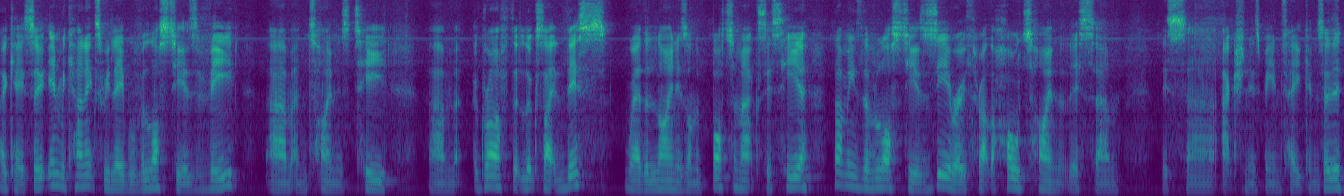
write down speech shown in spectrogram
Okay, so in mechanics we label velocity as v um, and time as t. Um, a graph that looks like this, where the line is on the bottom axis here, that means the velocity is zero throughout the whole time that this um, this uh, action is being taken. So the,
